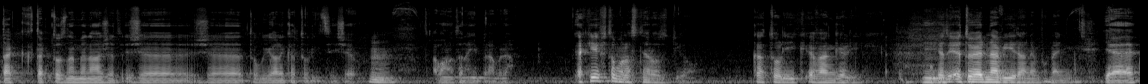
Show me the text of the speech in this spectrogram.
tak, tak to znamená, že, že, že to udělali katolíci. Že? Hmm. A ono to není pravda. Jaký je v tom vlastně rozdíl? Katolík, evangelík? Hmm. Je, to, je to jedna víra, nebo není? Je.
